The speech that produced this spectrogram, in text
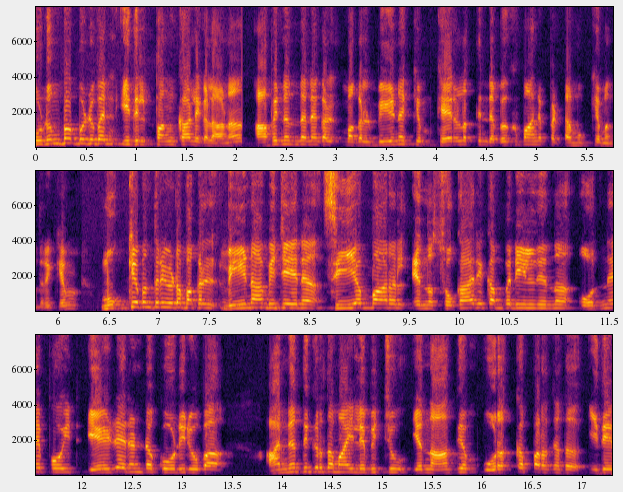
കുടുംബം മുഴുവൻ ഇതിൽ പങ്കാളികളാണ്. അഭിനന്ദനകൾ മകൾ വീണയ്ക്കും കേരളത്തിന്റെ ബഹുമാനപ്പെട്ട മുഖ്യമന്ത്രിക്കും. മുഖ്യമന്ത്രിയുടെ മകൾ വീണ വിജയന് സി എം ആർ എൽ എന്ന സ്വകാര്യ കമ്പനിയിൽ നിന്ന് ഒന്നേ പോയിന്റ് ഏഴ് രണ്ട് കോടി രൂപ അനധികൃതമായി ലഭിച്ചു എന്ന് ആദ്യം ഉറക്കെ പറഞ്ഞത് ഇതേ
